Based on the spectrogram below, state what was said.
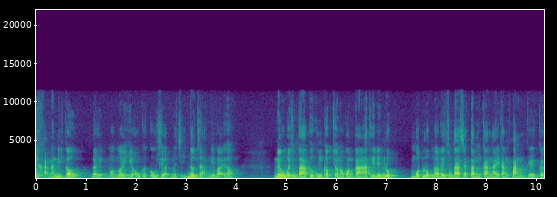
cái khả năng đi câu. Đấy mọi người hiểu cái câu chuyện nó chỉ đơn giản như vậy thôi. Nếu mà chúng ta cứ cung cấp cho nó con cá thì đến lúc một lúc nào đấy chúng ta sẽ cần càng ngày càng tăng cái, cái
